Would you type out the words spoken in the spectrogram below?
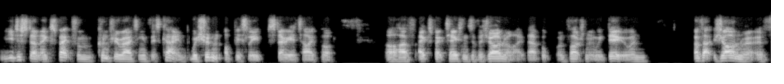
you just don't expect from country writing of this kind. We shouldn't obviously stereotype or or have expectations of a genre like that, but unfortunately we do. And of that genre of,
